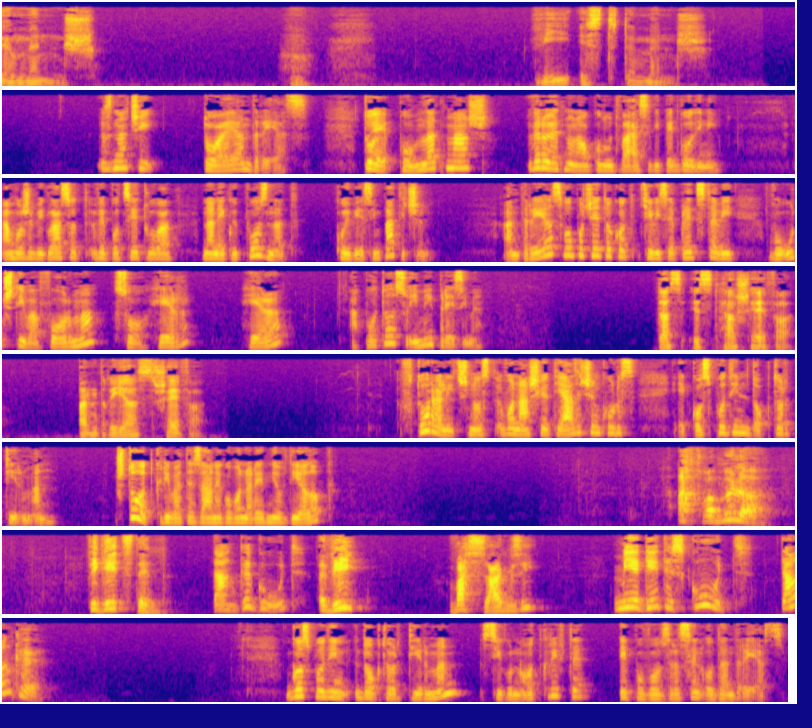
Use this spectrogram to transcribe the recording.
Der Mensch. Hm. Wie ist der Mensch? Значи, тоа е Андреас. Тој е помлад маж, веројатно на околу 25 години. А може би гласот ве подсетува на некој познат, кој ви е симпатичен. Андреас во почетокот ќе ви се представи во учтива форма со хер, хера, а потоа со име и презиме. Das ist Herr Schäfer. Andreas Schäfer. Втора личност во нашиот јазичен курс е господин доктор Тирман. Што откривате за него во наредниот диалог? Ach, Frau Müller, wie geht's denn? Danke, gut. Äh, Wie? Was sagen Sie? Mir geht es gut. Danke. Господин доктор Тирман, сигурно откривте, е повозрасен од Андреас.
